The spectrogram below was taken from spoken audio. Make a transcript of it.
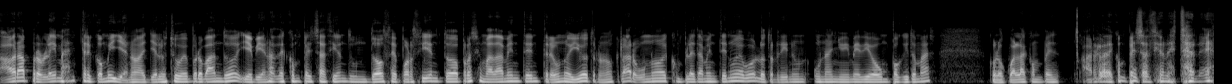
ahora problema entre comillas, ¿no? Ayer lo estuve probando y había una descompensación de un 12% aproximadamente entre uno y otro, ¿no? Claro, uno es completamente nuevo, el otro tiene un, año y medio o un poquito más, con lo cual la ahora la descompensación está en, el,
